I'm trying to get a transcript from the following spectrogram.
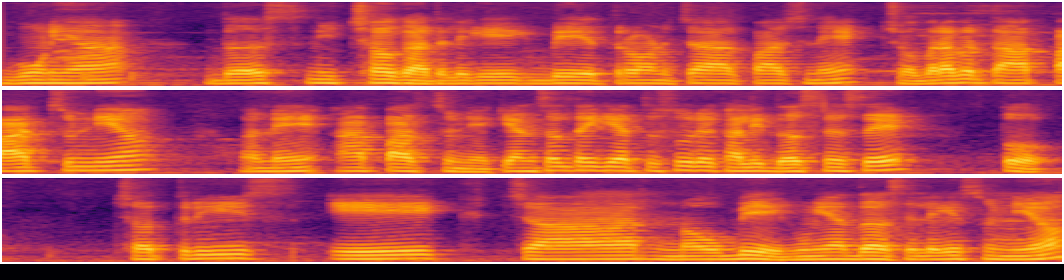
ગુણ્યા દસની છ ઘાત, એટલે કે એક, બે, ત્રણ, ચાર, પાંચ ને છ. બરાબર? તો આ પાંચ શૂન્ય અને આ પાંચ શૂન્ય. કેન્સલ થઈ ગયા તો શું રહે ખાલી દસ રહેશે. તો છત્રીસ, એક, ચાર, નવ, બે ગુણ્યા દસ, એટલે કે શૂન્ય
